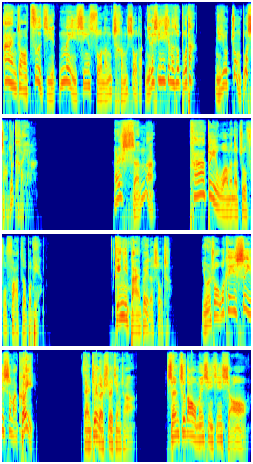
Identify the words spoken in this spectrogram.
按照自己内心所能承受的，你的信心现在是多大，你就种多少就可以了。而神呢，他对我们的祝福法则不变，给你百倍的收成。有人说我可以试一试吗？可以，在这个事情上，神知道我们信心小。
